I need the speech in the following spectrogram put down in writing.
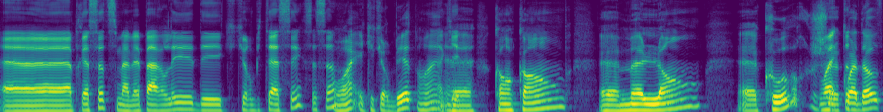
Euh, après ça, tu m'avais parlé des cucurbitacées, c'est ça? Oui, et cucurbites, oui. Euh, concombre, melon, courge, quoi d'autre?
